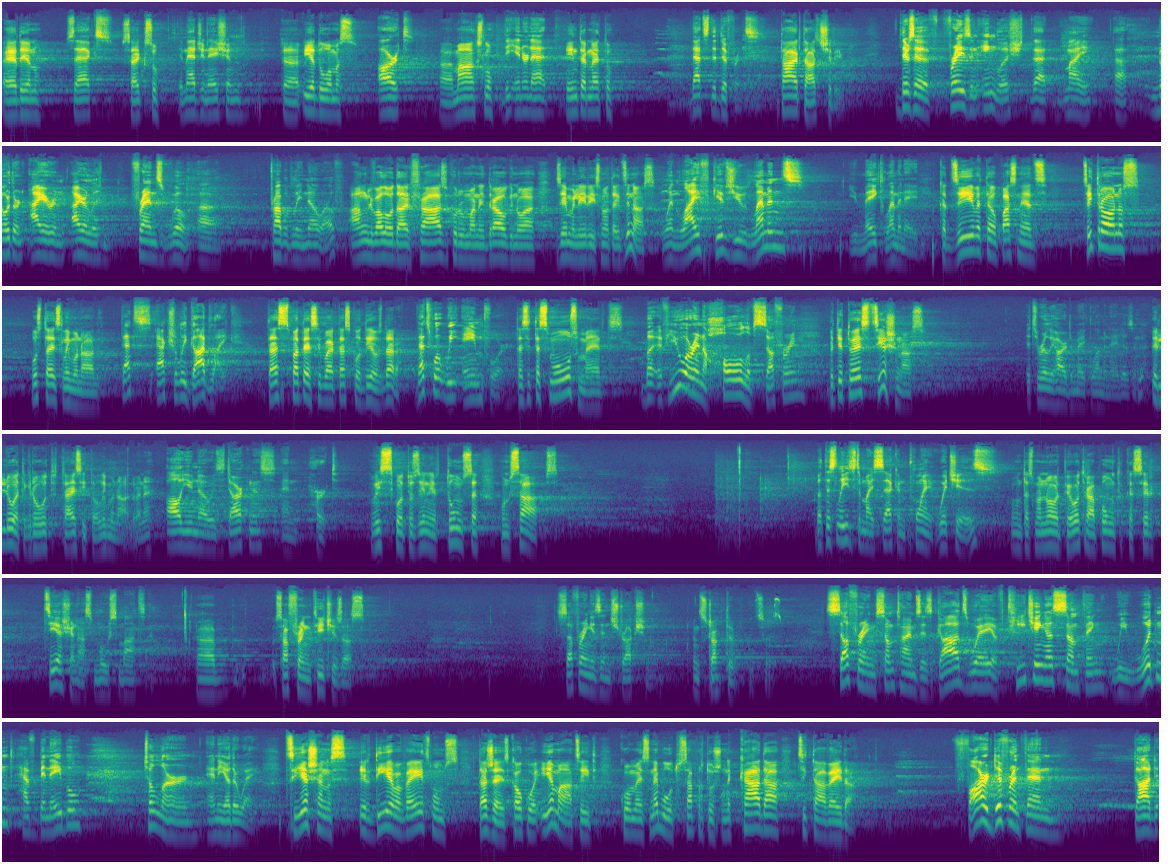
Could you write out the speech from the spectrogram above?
Ēdienu, sex, seksu, imagination, ā, iedomas, art, mākslu, the internet. internetu. That's the difference. Tā ir tā atšķirība. There's a phrase in English that my uh, Northern Ireland, Ireland friends will uh, probably know of. Angļu valodā ir frāze, kuru mani draugi no Ziemeļīrijas noteikti zinās. When life gives you lemons, you make lemonade. Kad dzīve tev pasniedz citronus, uztais limonādi. That's actually godlike. Tas patiesībā ir tas, ko Dievs dara. That's what we aim for. Tas ir tas mūsu mērķis. But if you are in a hole of suffering, Bet, ja tu esi ciešanās, it's really hard to make lemonade, isn't it? ir ļoti grūti taisīt to limonādi. vai ne? All you know is darkness and hurt. Viss, ko tu zini, ir tumsa un sāpes. But this leads to my second point, which is Un tas man noved pie otrā punkta, kas ir ciešanas mūs māca. Uh, suffering teaches us. Suffering is instructional. Instructive. it says. Suffering sometimes is God's way of teaching us something we wouldn't have been able to learn any other way. Ciešanas ir Dieva veids mums dažreiz kaut ko iemācīt, ko mēs nebūtu sapratuši nekādā citā veidā. Far different than God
